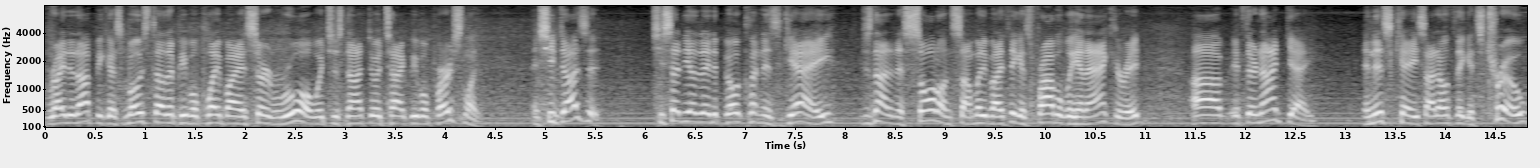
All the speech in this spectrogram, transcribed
write it up because most other people play by a certain rule, which is not to attack people personally. And she does it. She said the other day that Bill Clinton is gay, which is not an assault on somebody, but I think it's probably inaccurate uh, if they're not gay. In this case, I don't think it's true.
